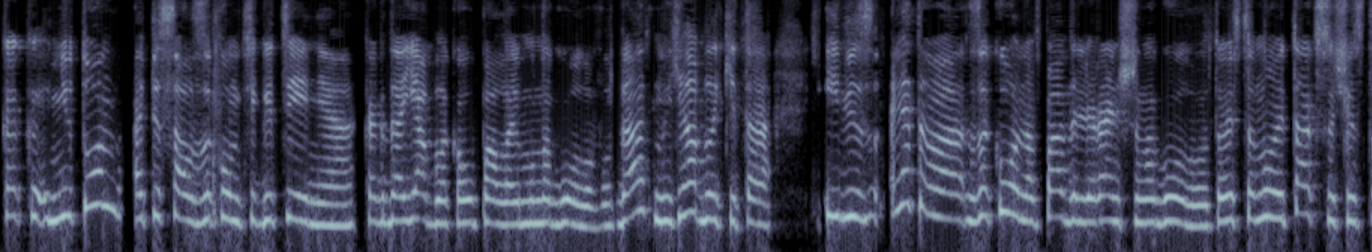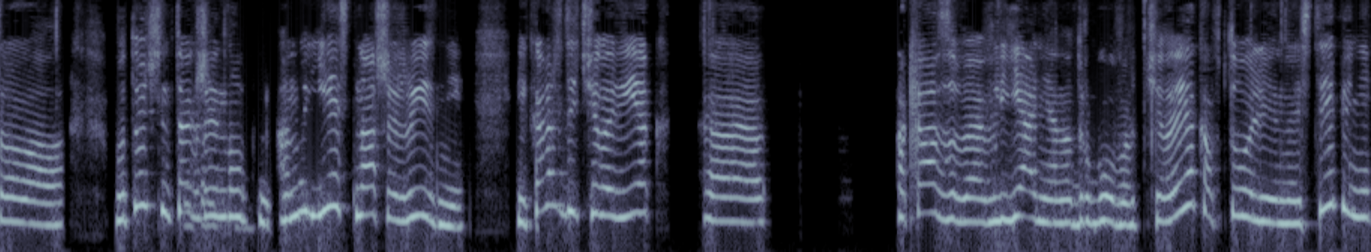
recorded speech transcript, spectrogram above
как Ньютон описал закон тяготения, когда яблоко упало ему на голову, да? Но яблоки-то и без этого закона падали раньше на голову, то есть оно и так существовало. Вот точно так же и наука. Оно есть в нашей жизни. И каждый человек, э, оказывая влияние на другого человека в той или иной степени,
